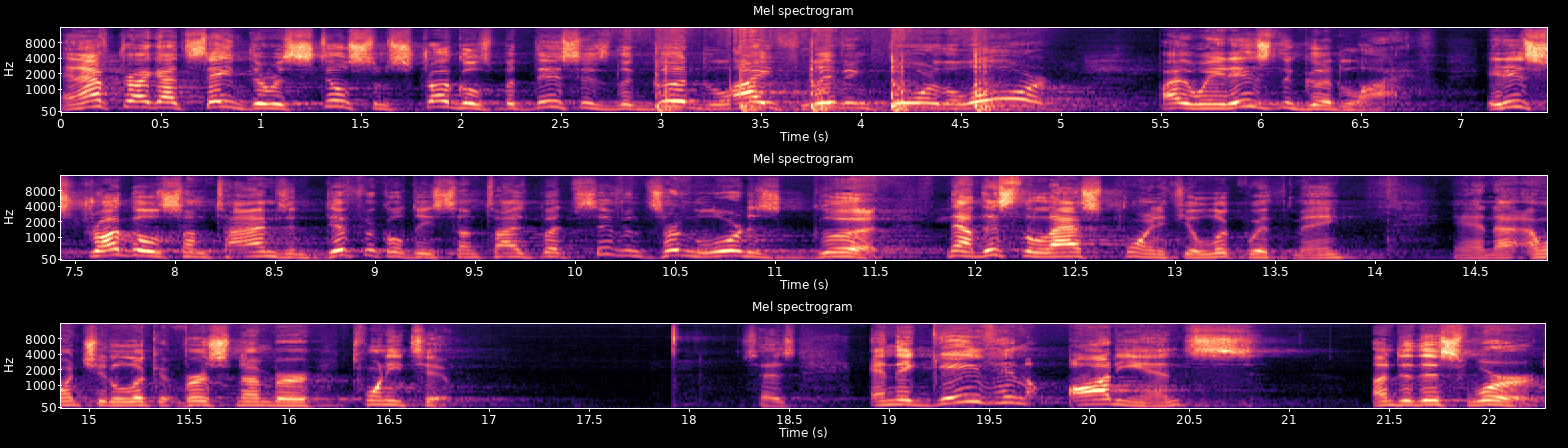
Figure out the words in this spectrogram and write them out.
And after I got saved, there was still some struggles, but this is the good life living for the Lord. By the way, it is the good life. It is struggles sometimes and difficulties sometimes, but certainly the Lord is good. Now, this is the last point, if you'll look with me. And I want you to look at verse number 22. It says, And they gave him audience unto this word.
